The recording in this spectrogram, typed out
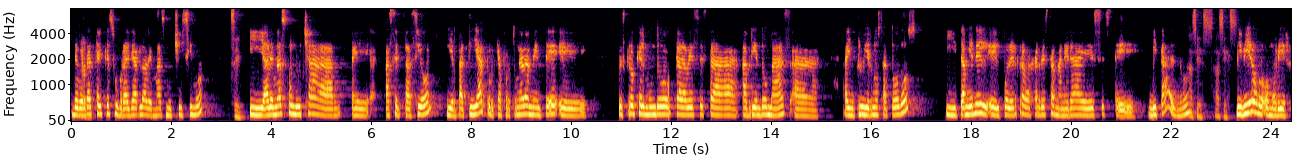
de verdad que hay que subrayarlo además muchísimo. Sí. Y además con mucha eh, aceptación y empatía, porque afortunadamente, eh, pues creo que el mundo cada vez está abriendo más a, incluirnos a todos y también el, el, poder trabajar de esta manera es este, vital, ¿no? Así es, así es. Vivir o, morir.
